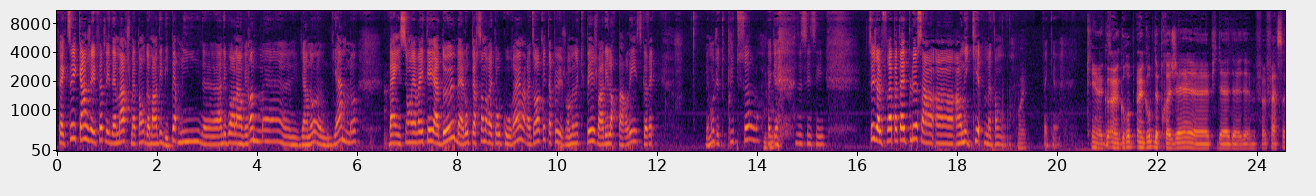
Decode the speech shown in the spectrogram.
Fait que, tu sais, quand j'ai fait les démarches, mettons, demander des permis, d'aller voir l'environnement, euh, il y en a une gamme, là. Ben, si on avait été à deux, ben, l'autre personne aurait été au courant, elle aurait dit, OK, t'as peu, je vais m'en occuper, je vais aller leur parler, c'est correct. Mais moi, j'ai tout pris tout seul, Fait que, c'est. Tu sais, je le ferais peut-être plus en, en, équipe, mettons. Ouais. Fait que créer un, groupe, un groupe de projets, euh, puis de, de, faire ça.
